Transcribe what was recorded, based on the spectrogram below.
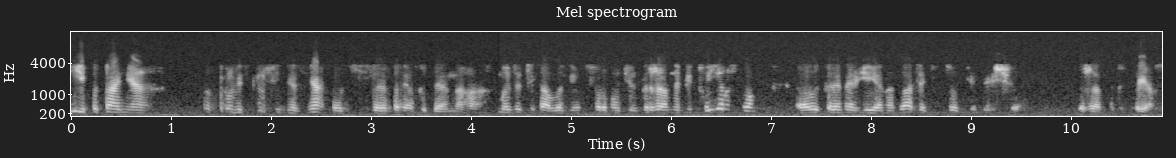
і питання про відключення знято з порядку денного. Ми зацікавлені в формуючи з державним підприємством електроенергія на 20% більше державне підприємство.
